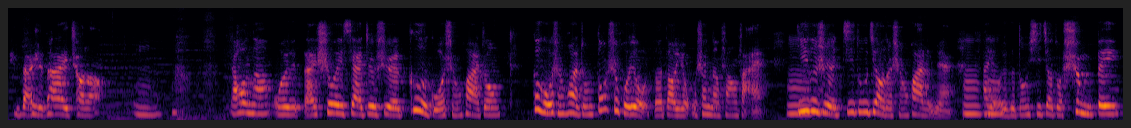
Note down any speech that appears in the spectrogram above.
实在是太长了。嗯，然后呢，我来说一下，就是各国神话中，各国神话中都是会有得到永生的方法。哎，第一个是基督教的神话里面，它有一个东西叫做圣杯，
